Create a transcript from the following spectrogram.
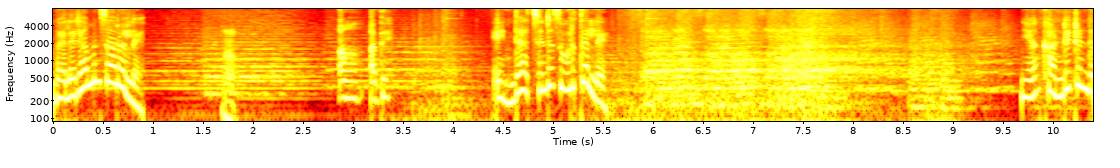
ബലരാമൻ സാറല്ലേ? ആ. അതെ. എന്റെ അച്ഛന്റെ സുഹൃത്തല്ലേ? ഞാൻ കണ്ടിട്ടുണ്ട്.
